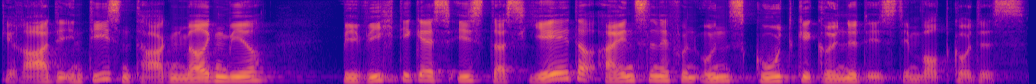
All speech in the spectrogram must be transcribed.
Gerade in diesen Tagen merken wir, wie wichtig es ist, dass jeder einzelne von uns gut gegründet ist im Wort Gottes,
